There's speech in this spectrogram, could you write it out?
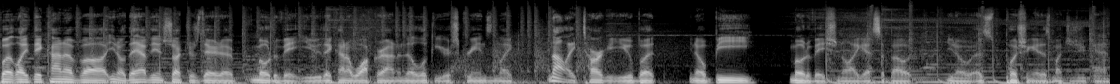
but like they kind of uh, you know they have the instructors there to motivate you. They kind of walk around and they'll look at your screens and like not like target you, but you know be motivational, I guess, about you know as pushing it as much as you can.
